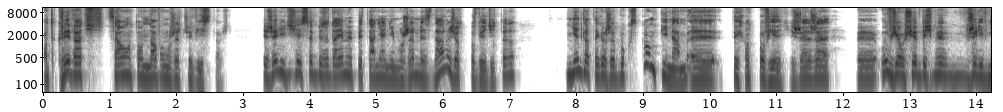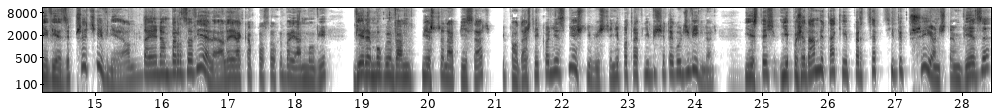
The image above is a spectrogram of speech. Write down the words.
odkrywać całą tą nową rzeczywistość. Jeżeli dzisiaj sobie zadajemy pytania, nie możemy znaleźć odpowiedzi, to nie dlatego, że Bóg skąpi nam e, tych odpowiedzi, że, że y, uwziął się, byśmy żyli w niewiedzy. Przeciwnie, on daje nam bardzo wiele, ale jak apostoł chyba Jan mówi, wiele mógłbym wam jeszcze napisać i podać, tylko nie znieślibyście, nie potrafilibyście tego dźwignąć. Jesteś, nie posiadamy takiej percepcji, by przyjąć tę wiedzę,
